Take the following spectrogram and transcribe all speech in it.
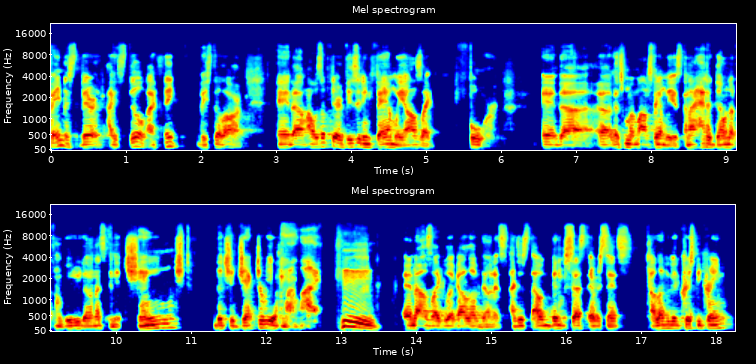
famous there. I still, I think they still are. And um, I was up there visiting family. I was like four, and uh, uh, that's where my mom's family is. And I had a donut from Voodoo Donuts, and it changed the trajectory of my life. Hmm. And I was like, look, I love donuts. I just, I've been obsessed ever since. I love a good Krispy Kreme.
